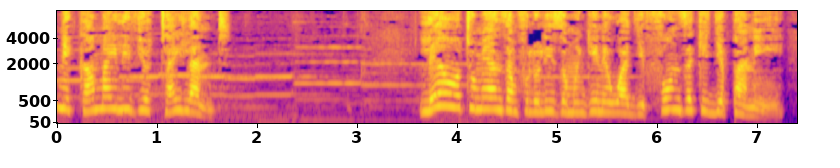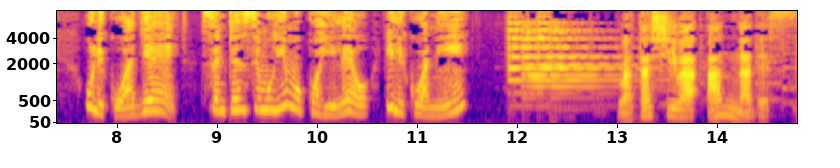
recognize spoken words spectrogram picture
ni kama ilivyo Thailand. Leo tumeanza mfululizo mwingine wa Jifunze Kijapani. Ulikuwaje? Sentensi muhimu kwa hii leo ilikuwa ni 私はアンナです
